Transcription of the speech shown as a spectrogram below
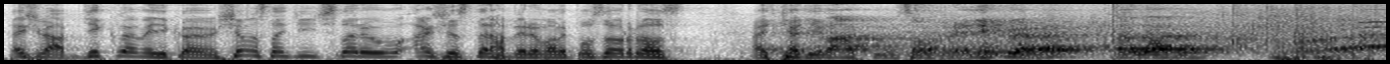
Takže vám děkujeme, děkujeme všem ostatním členům a že jste nám věnovali pozornost. Aťka divákům samozřejmě děkujeme. Což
